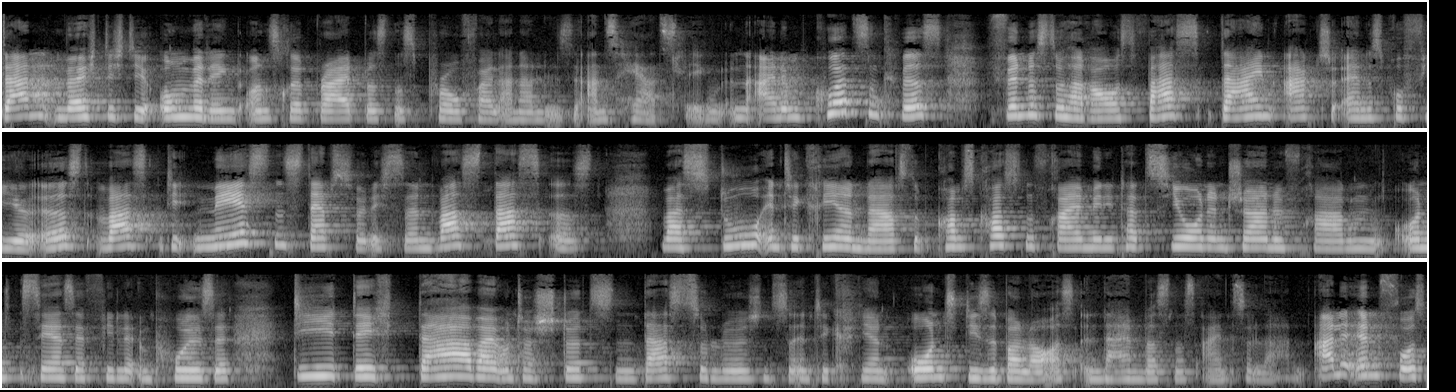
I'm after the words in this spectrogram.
dann möchte ich dir unbedingt unsere Bright Business Profile Analyse ans Herz legen. In einem kurzen Quiz findest du heraus, was dein aktuelles Profil ist, was die nächsten Steps für dich sind, was das ist, was du integrieren darfst. Du bekommst kostenfreie Meditationen, Journal-Fragen und sehr, sehr viele Impulse, die dich dabei unterstützen, das zu lösen, zu integrieren und diese Balance in deinem Business einzuladen. Alle Infos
